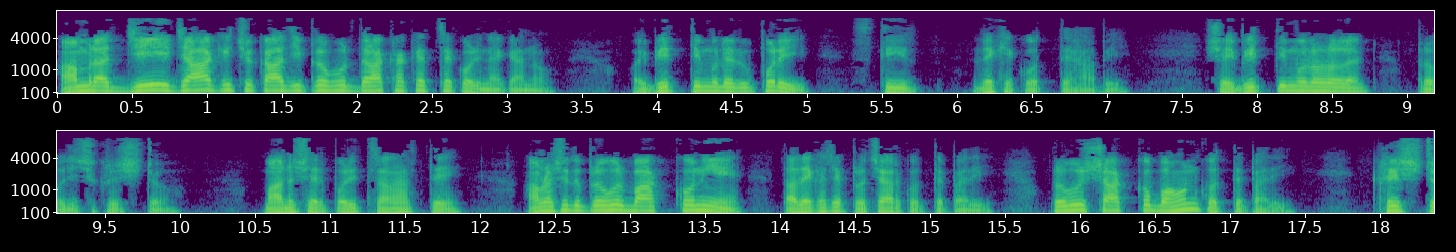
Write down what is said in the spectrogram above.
আমরা যে যা কিছু কাজই প্রভুর দ্রাক্ষাক্ষেত্রে করি না কেন, ওই ভিত্তিমূলের উপরেই স্থির রেখে করতে হবে। সেই ভিত্তিমূল হলেন প্রভু যীশু খ্রিস্ট মানুষের পরিত্রাণার্থে আমরা শুধু প্রভুর বাক্য নিয়ে তাদের কাছে প্রচার করতে পারি, প্রভুর সাক্ষ্য বহন করতে পারি। খ্রিস্ট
